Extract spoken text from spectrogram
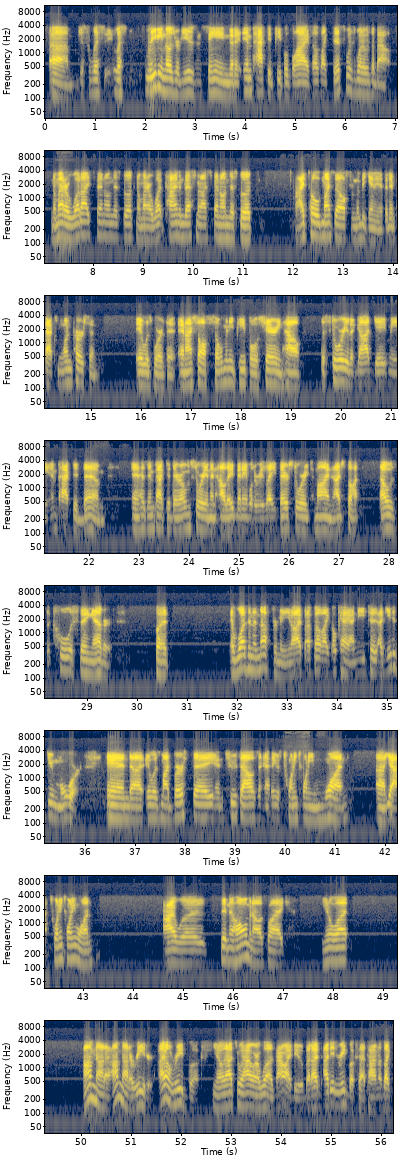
um, just listen, listen, reading those reviews and seeing that it impacted people's lives, I was like, this was what it was about. No matter what I spent on this book, no matter what time investment I spent on this book, I told myself from the beginning, if it impacts one person, it was worth it. And I saw so many people sharing how the story that God gave me impacted them and has impacted their own story and then how they've been able to relate their story to mine. And I just thought that was the coolest thing ever. But it wasn't enough for me. You know, I, I felt like, okay, I need to, I need to do more. And uh, it was my birthday in 2000. I think it was 2021. Uh, yeah, 2021. I was sitting at home and I was like, you know what? I'm not a, I'm not a reader. I don't read books. You know, that's how I was. Now I do, but I, I didn't read books that time. I was like,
